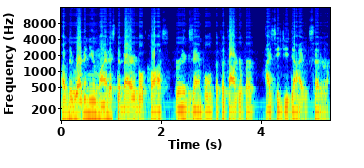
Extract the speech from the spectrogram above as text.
of the revenue minus the variable costs, for example, the photographer, ICG dye, etc.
